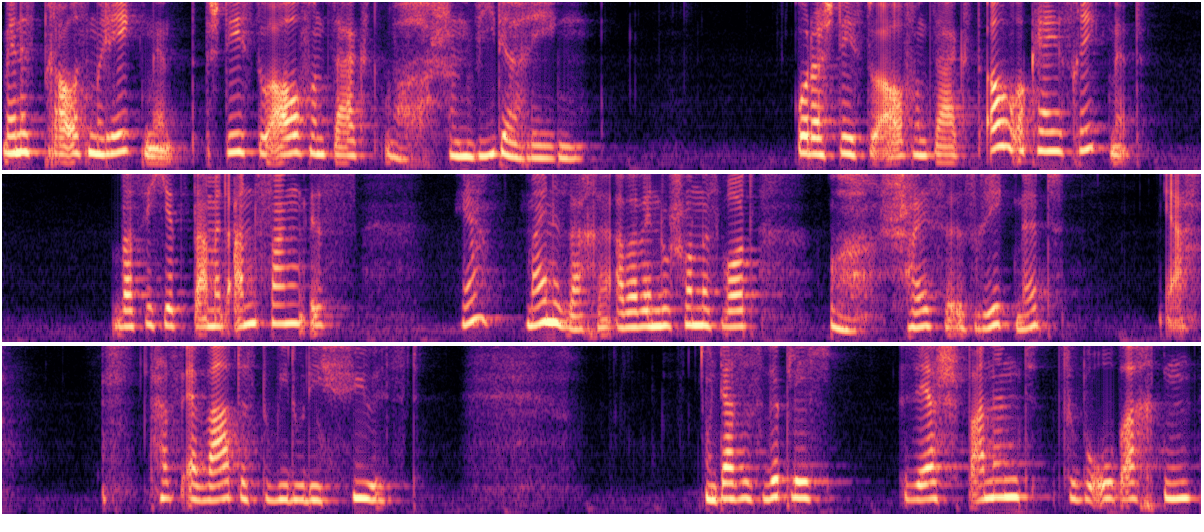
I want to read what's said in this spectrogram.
Wenn es draußen regnet, stehst du auf und sagst, boah, schon wieder Regen. Oder stehst du auf und sagst, oh, okay, es regnet. Was ich jetzt damit anfange, ist, ja, meine Sache. Aber wenn du schon das Wort, oh, scheiße, es regnet, ja, was erwartest du, wie du dich fühlst? Und das ist wirklich sehr spannend zu beobachten,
